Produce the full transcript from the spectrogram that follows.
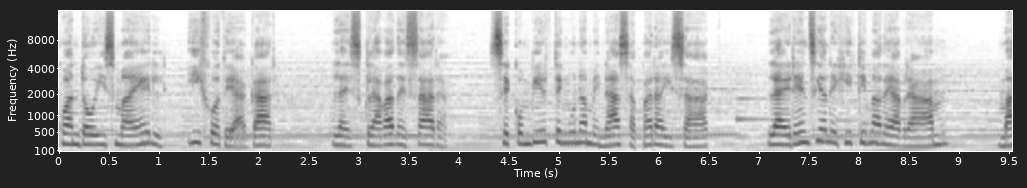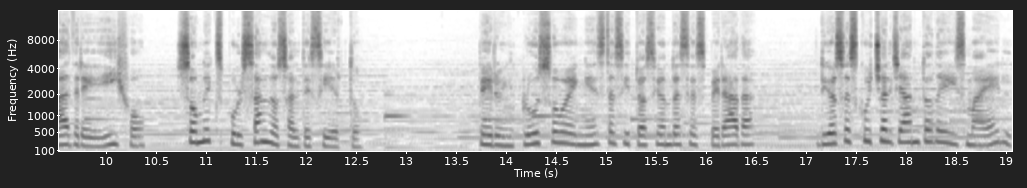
Cuando Ismael, hijo de Agar, la esclava de Sara, se convierte en una amenaza para Isaac, la herencia legítima de Abraham, madre e hijo, son expulsados al desierto. Pero incluso en esta situación desesperada, Dios escucha el llanto de Ismael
